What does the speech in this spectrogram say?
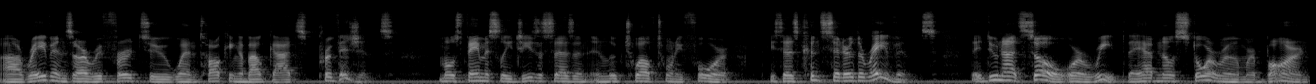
uh, ravens are referred to when talking about God's provisions. Most famously, Jesus says in, in Luke 12 24, He says, Consider the ravens. They do not sow or reap, they have no storeroom or barn,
